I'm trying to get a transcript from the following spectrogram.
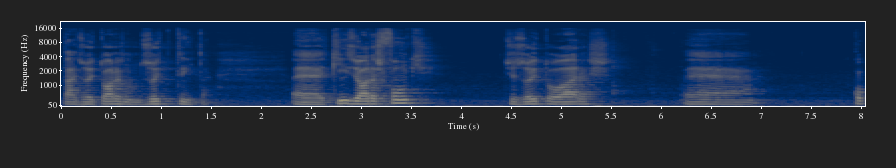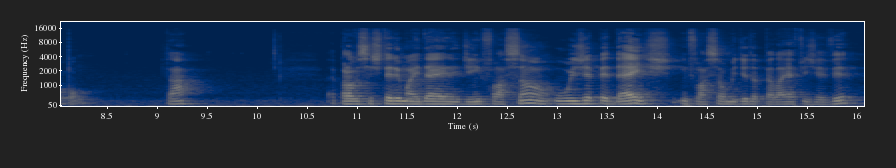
tá? 18 horas não, 18h30. É, 15 horas FONC, 18 horas é, Copom, tá? Para vocês terem uma ideia de inflação, o IGP-10, inflação medida pela FGV,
